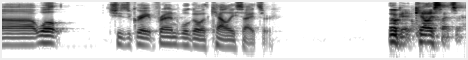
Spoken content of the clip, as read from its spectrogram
uh, well, she's a great friend. We'll go with Callie Seitzer. Okay, Callie Seitzer.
